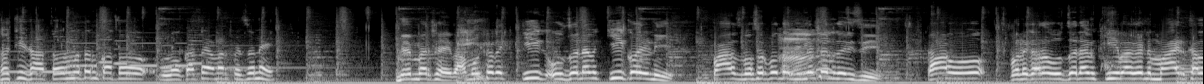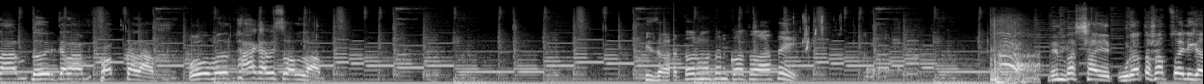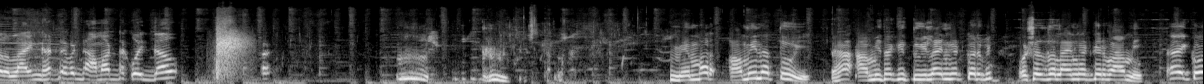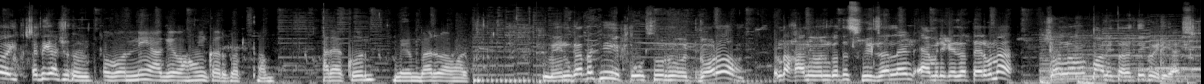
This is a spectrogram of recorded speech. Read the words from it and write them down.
খাসি যা তোর মতন কত লোক আছে আমার পেছনে? মেম্বার সাহেব আমার সাথে কি ওজন আমি কি করিনি? পাঁচ বছর পর্যন্ত রিলেশন করেছি। তা ও মনে করো ওজন আমি কি বাগানে মায়ের খালাম দইয়ের খালাম সব খালাম। ওর মধ্যে থাক আমি চললাম। তোর মতন কত আছে? মেম্বার সাহেব পুরা তো সব চলে গেল। লাইন ঘাট দেবেন আমারটা কই দাও। মেম্বার আমি না তুই? হ্যাঁ আমি থাকি তুই লাইন ঘাট করবি ওর সাথে তো লাইন ঘাট করব আমি। এই কই? এদিকে আসো তুমি। বন্যি আগে অহংকার করতাম। আর এখন মেম্বারও আমার। মেন কথা কি? প্রচুর রোদ গরম। হানিমুন করতে সুইজারল্যান্ড আমেরিকা যেতে পারব না। চলো আমার পানি তলাতে করে আসি।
